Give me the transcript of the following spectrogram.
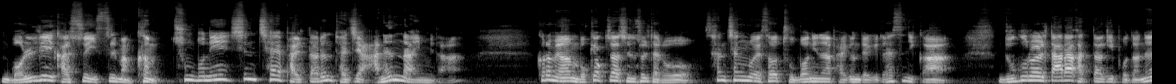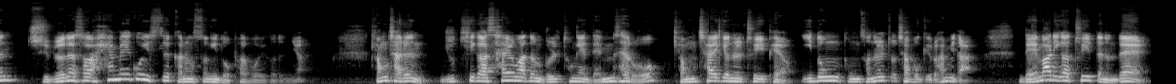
멀리 갈 수 있을 만큼 충분히 신체 발달은 되지 않은 나이입니다. 그러면 목격자 진술대로 산책로에서 두 번이나 발견되기도 했으니까 누구를 따라갔다기보다는 주변에서 헤매고 있을 가능성이 높아 보이거든요. 경찰은 유키가 사용하던 물통의 냄새로 경찰견을 투입해요. 이동 동선을 쫓아보기로 합니다. 네 마리가 투입되는데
